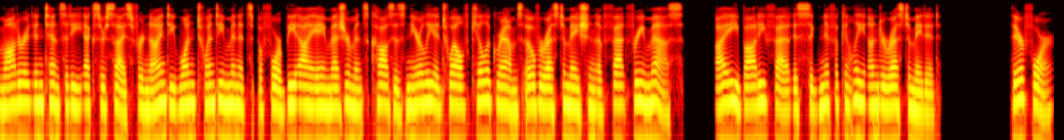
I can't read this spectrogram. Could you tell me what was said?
moderate intensity exercise for 91-20 minutes before BIA measurements causes nearly a 12 kg overestimation of fat-free mass, i.e. body fat is significantly underestimated. Therefore,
